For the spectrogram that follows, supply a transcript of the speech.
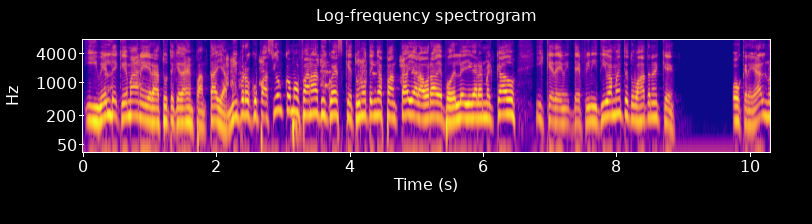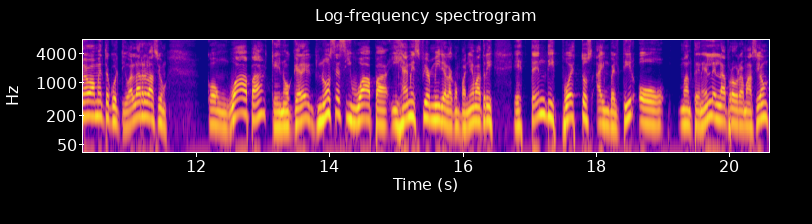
y ver de qué manera tú te quedas en pantalla. Mi preocupación como fanático es que tú no tengas pantalla a la hora de poderle llegar al mercado y que definitivamente tú vas a tener que o crear nuevamente, cultivar la relación con Guapa, que no, no sé si Guapa y Hemisphere Media, la compañía matriz, estén dispuestos a invertir o mantenerle en la programación.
